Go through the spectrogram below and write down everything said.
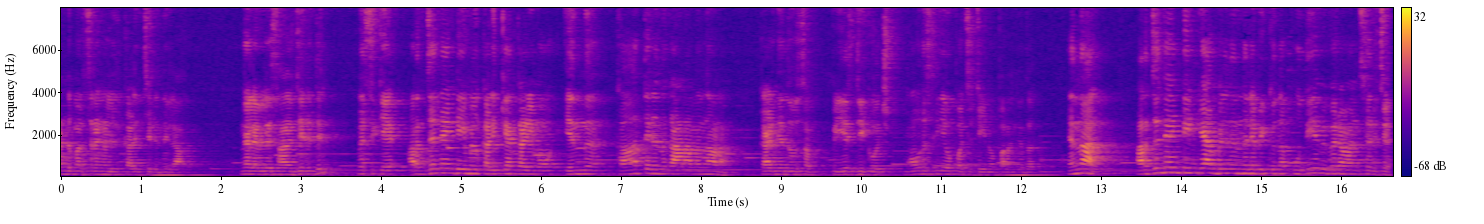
രണ്ട് മത്സരങ്ങളിൽ കളിച്ചിരുന്നില്ല. നിലവിലെ സാഹചര്യത്തിൽ മെസ്സിക്ക് അർജന്റീൻ ടീമിൽ കളിക്കാൻ കഴിയുമോ എന്ന് കാത്തിരുന്ന് കാണാമെന്നാണ് കഴിഞ്ഞ ദിവസം P S G coach Mauricio Pochettino പറഞ്ഞത്. എന്നാൽ അർജന്റീൻ ടീം ക്യാമ്പിൽ നിന്ന് ലഭിക്കുന്ന പുതിയ വിവരം അനുസരിച്ച്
